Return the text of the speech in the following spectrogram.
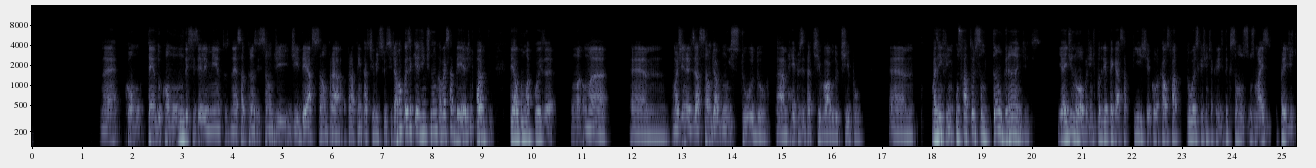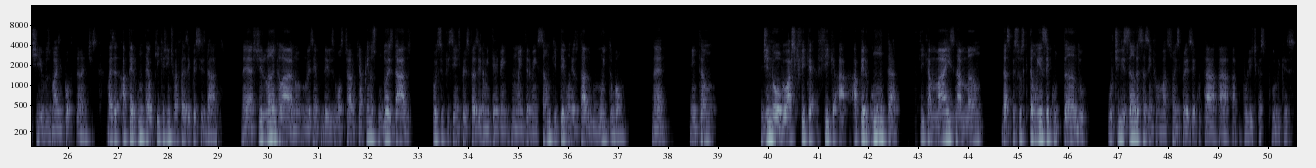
né? Como tendo como um desses elementos nessa transição de, de ideação para tentativa de suicídio. É uma coisa que a gente nunca vai saber. A gente pode ter alguma coisa, uma, uma, é, uma generalização de algum estudo ah, representativo, algo do tipo. Um, mas, enfim, os fatores são tão grandes. E aí, de novo, a gente poderia pegar essa ficha e colocar os fatores que a gente acredita que são os, os mais preditivos, mais importantes. Mas a, a pergunta é o que, que a gente vai fazer com esses dados. Né? A Sri Lanka, lá no, no, exemplo deles, mostraram que apenas com dois dados foi suficiente para eles fazerem uma, interven uma intervenção que teve um resultado muito bom. Né? Então, de novo, eu acho que fica, fica a, a pergunta fica mais na mão das pessoas que estão executando utilizando essas informações para executar a, a políticas públicas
